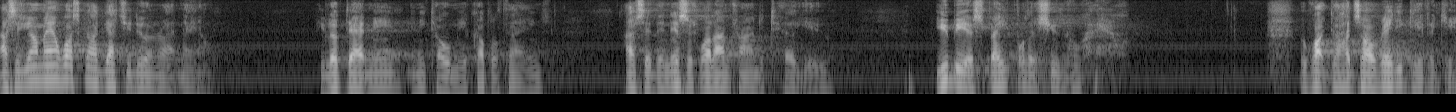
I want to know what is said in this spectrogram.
I said, Young man, what's God got you doing right now? He looked at me and he told me a couple of things. I said, Then this is what I'm trying to tell you. You be as faithful as you know how with what God's already given you.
